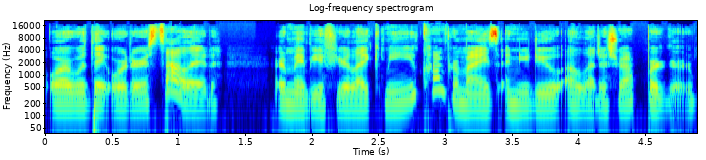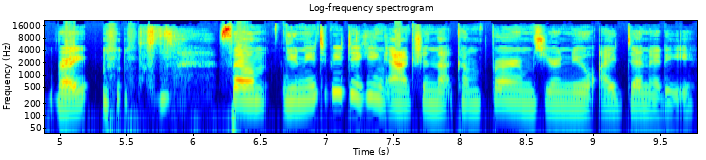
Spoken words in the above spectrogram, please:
Or would they order a salad? Or maybe if you're like me, you compromise and you do a lettuce wrap burger, right? so you need to be taking action that confirms your new identity.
